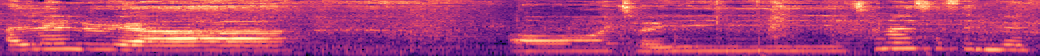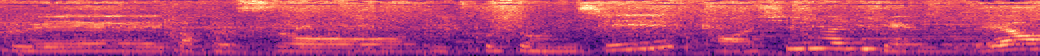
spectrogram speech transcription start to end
할렐루야. 어, 저희 천안사생명교회가 벌써 이곳에 온지 10년이 되었는데요.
